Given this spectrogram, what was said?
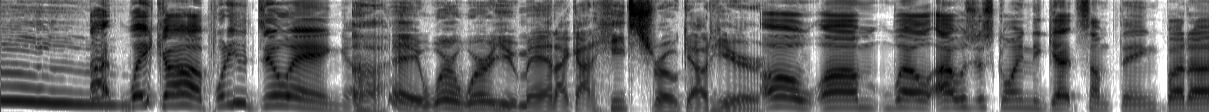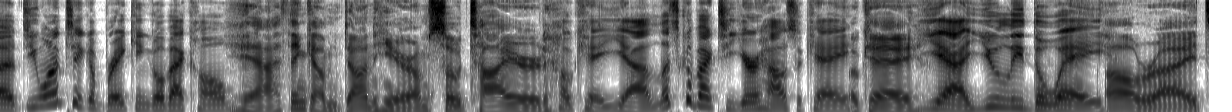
Uh, wake up! What are you doing? Ugh. hey, where were you, man? I got heat stroke out here. Oh, um, well, I was just going to get something, but, uh, do you want to take a break and go back home? Yeah, I think I'm done here. I'm so tired. Okay, yeah, let's go back to your house, okay? Okay. Yeah, you lead the way. All right.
